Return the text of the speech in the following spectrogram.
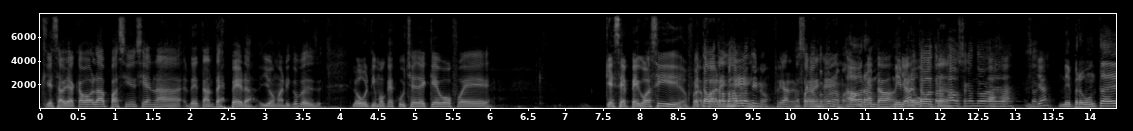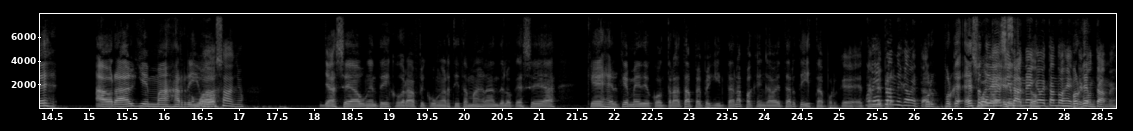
que se había acabado la paciencia en la, de tanta espera. Y yo, marico, pues, lo último que escuché de Kevo fue que se pegó así. fue Estaba trabajando latino, Fra- sacando Fahrenheit, programa. y Ahora, que estaba- mi ya, pregunta- Estaba trabajando sacando... eh, Ajá, ya. Mi pregunta es, ¿habrá alguien más Como arriba, dos años. Ya sea un ente discográfico, un artista más grande, lo que sea, que es el que medio contrata a Pepe Quintana para que engavete artista? Porque ¿Cuál es el plan de engavetar? por- porque eso ¿Cuál te es? exacto. engavetando gente, Porque- contame.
